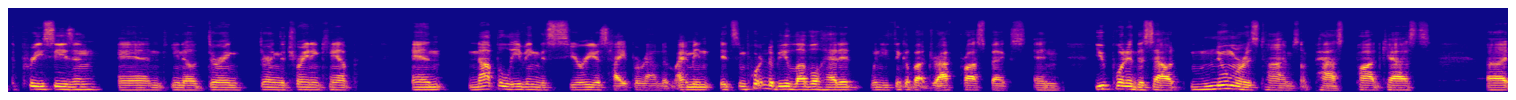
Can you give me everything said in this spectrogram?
the preseason and you know during during the training camp and not believing the serious hype around him. I mean, it's important to be level-headed when you think about draft prospects and you pointed this out numerous times on past podcasts. Uh,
